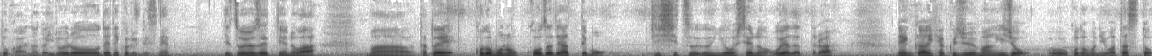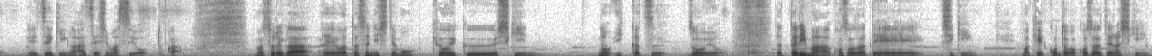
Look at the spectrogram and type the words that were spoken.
とかなんかいろいろ出てくるんですね。で贈与税っていうのはまあ、たとえ子供の口座であっても実質運用しているのが親だったら年間110万以上子供に渡すと税金が発生しますよとか、まあ、それが渡すにしても教育資金の一括贈与だったり、まあ、子育て資金、まあ、結婚とか子育ての資金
